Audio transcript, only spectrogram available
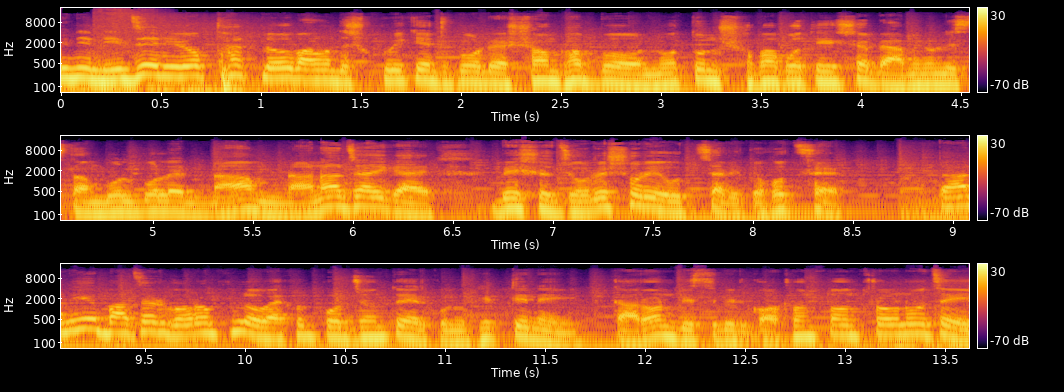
তিনি নিজে নীরব থাকলেও বাংলাদেশ ক্রিকেট বোর্ডের সম্ভাব্য নতুন সভাপতি হিসেবে আমিনুল ইসলাম বুলবুলের নাম নানা জায়গায় বেশ জোরে সোরে উচ্চারিত হচ্ছে। তা নিয়ে বাজার গরম হলেও এখন পর্যন্ত এর কোনো ভিত্তি নেই। কারণ বিসিবির গঠনতন্ত্র অনুযায়ী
